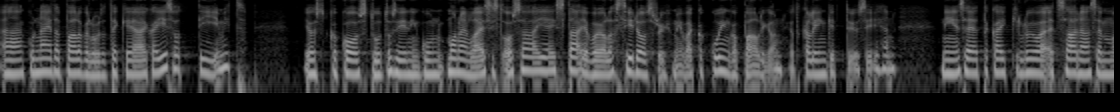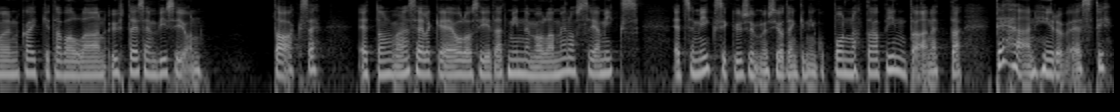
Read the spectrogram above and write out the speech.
ää, kun näitä palveluita tekee aika isot tiimit, jotka koostuu tosi niin kuin monenlaisista osaajista ja voi olla sidosryhmiä vaikka kuinka paljon, jotka linkittyy siihen, niin se, että kaikki luo, että saadaan semmoinen kaikki tavallaan yhteisen vision taakse, että on selkeä olo siitä, että minne me ollaan menossa ja miksi. Että se miksi-kysymys jotenkin niin kuin ponnahtaa pintaan, että tehdään hirveästi.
